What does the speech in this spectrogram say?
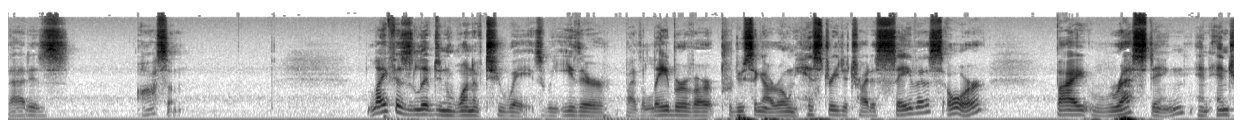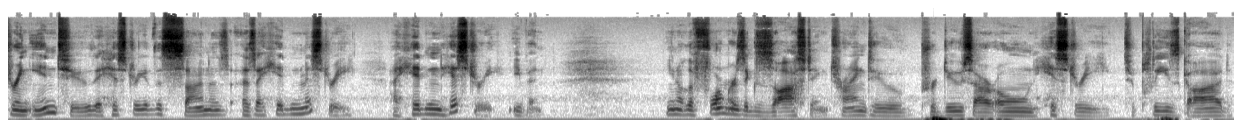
That is awesome. Life is lived in one of two ways. We either, by the labor of our producing our own history to try to save us, or by resting and entering into the history of the Son as, as a hidden mystery, a hidden history, even you know, the former is exhausting, trying to produce our own history to please God.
